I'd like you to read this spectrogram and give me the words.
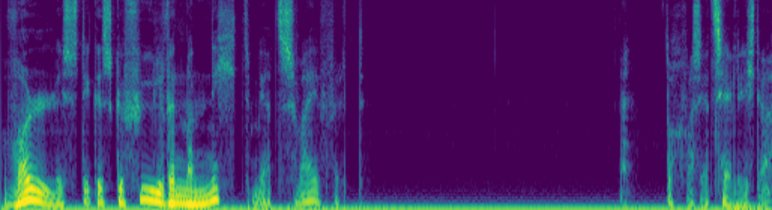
wollüstiges Gefühl, wenn man nicht mehr zweifelt. Doch was erzähle ich da?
